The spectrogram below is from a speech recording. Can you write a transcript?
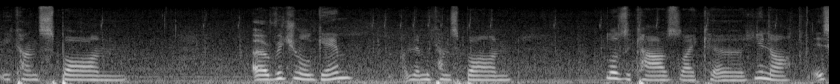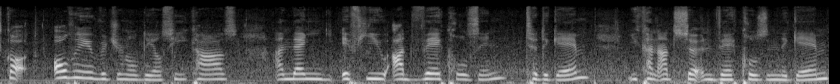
We can spawn original game, and then we can spawn loads of cars like uh, you know it's got all the original DLC cars and then if you add vehicles in to the game you can add certain vehicles in the game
